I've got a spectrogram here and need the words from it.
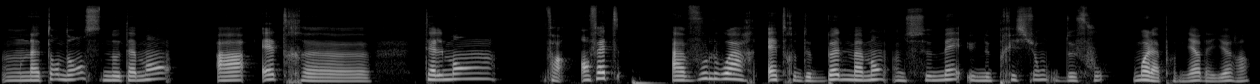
on a tendance notamment à être tellement... Enfin, en fait, à vouloir être de bonne maman, on se met une pression de fou. Moi, la première d'ailleurs. Hein.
